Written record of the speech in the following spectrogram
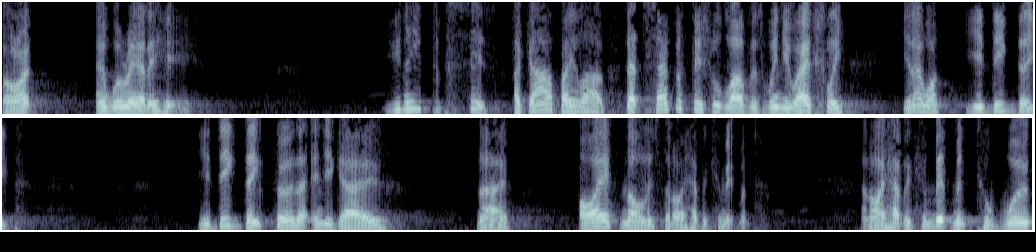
Alright? And we're out of here. You need to persist. Agape love. That sacrificial love is when you actually, you know what? You dig deep. You dig deep further and you go, no, I acknowledge that I have a commitment. And I have a commitment to work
